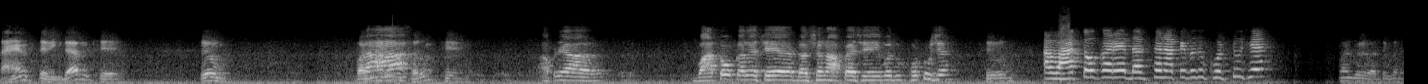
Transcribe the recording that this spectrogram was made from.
સાયન્સ છે વિજ્ઞાન છે. સ્વરૂપ છે આપણે આ વાતો કરે છે દર્શન આપે છે એ બધું ખોટું છે? આ વાતો કરે દર્શન આપે બધું ખોટું છે? કોણ જોડે વાતો કરે.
